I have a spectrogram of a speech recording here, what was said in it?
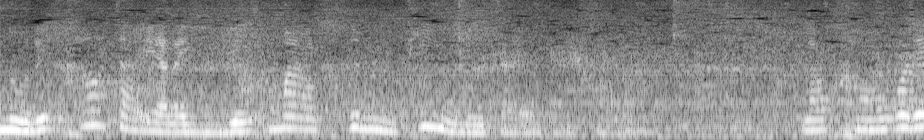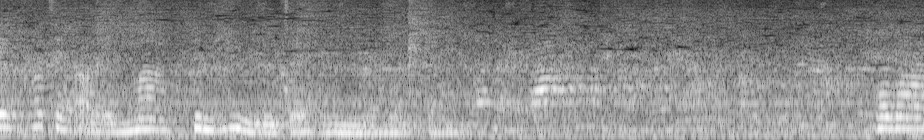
หนูได้เข้าใจอะไรเยอะมากขึ้นที่อยู่ในใจของเขาแล้วเขาก็ได้เข้าใจอะไรมากขึ้นที่อยู่ในใจของหนูเหมือนกันเพราะว่า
